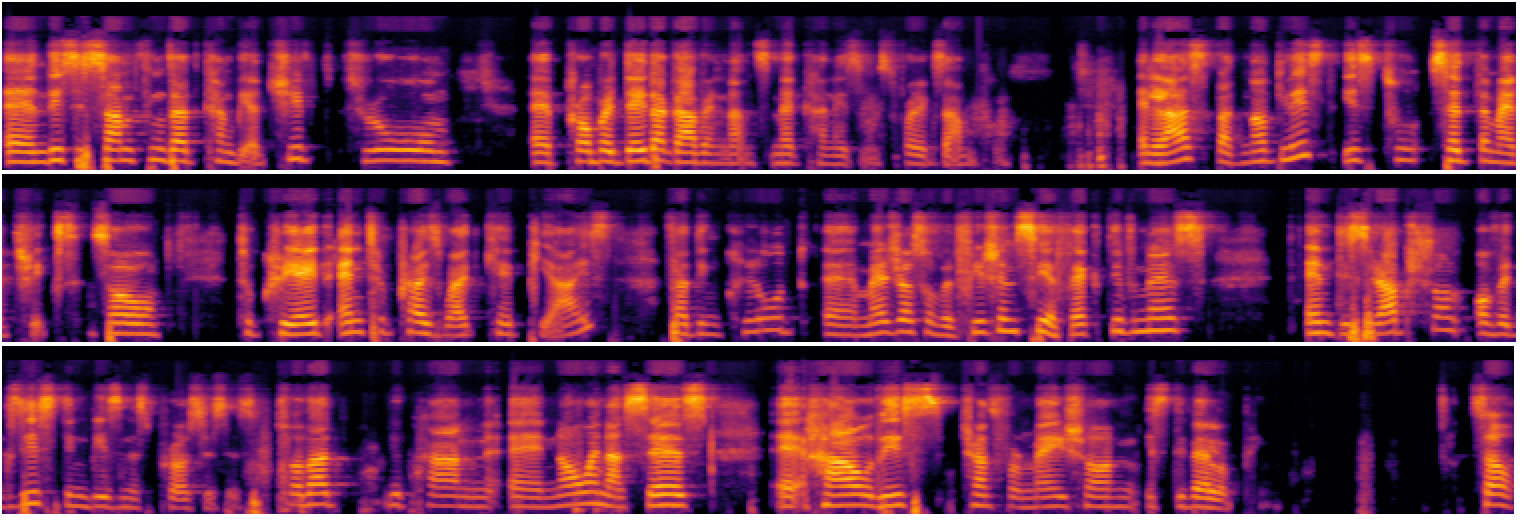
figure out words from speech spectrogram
And this is something that can be achieved through uh, proper data governance mechanisms, for example. And last but not least is to set the metrics. So to create enterprise-wide KPIs that include uh, measures of efficiency, effectiveness, and disruption of existing business processes so that you can uh, know and assess uh, how this transformation is developing. So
